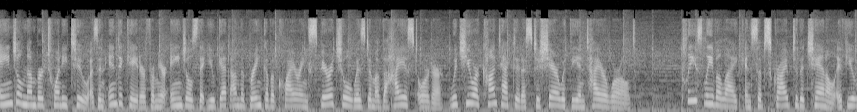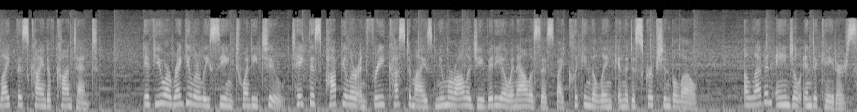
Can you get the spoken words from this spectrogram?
Angel number 22 is an indicator from your angels that you get on the brink of acquiring spiritual wisdom of the highest order, which you are contacted us to share with the entire world. Please leave a like and subscribe to the channel if you like this kind of content. If you are regularly seeing 22, take this popular and free customized numerology video analysis by clicking the link in the description below. 11 Angel Indicators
